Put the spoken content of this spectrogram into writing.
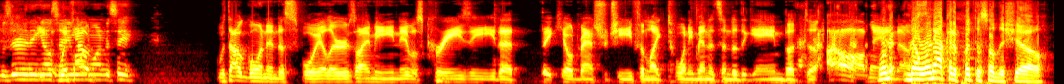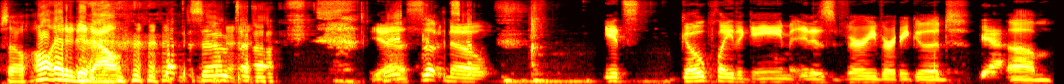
Was there anything else Without- anyone wanted to say? Without going into spoilers, I mean, it was crazy that they killed Master Chief in like 20 minutes into the game. But uh, oh We're man, not- no, we're not going to put this on the show, so I'll edit it out. Cut this out. Uh, yeah. So no, it's go play the game. It is very, very good. yeah. Um,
